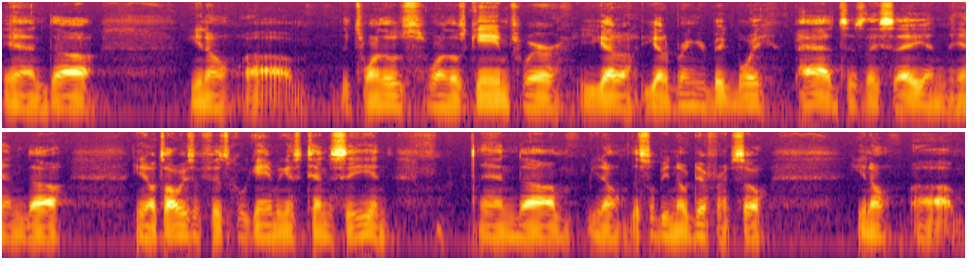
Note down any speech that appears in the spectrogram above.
and uh, you know, um, it's one of those one of those games where you gotta you gotta bring your big boy pads, as they say, and and uh, you know it's always a physical game against Tennessee, and and um, you know this will be no different. So, you know, um,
